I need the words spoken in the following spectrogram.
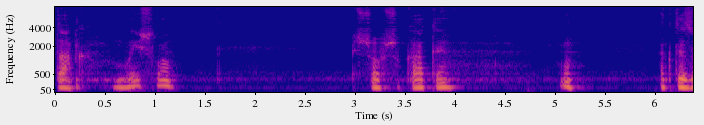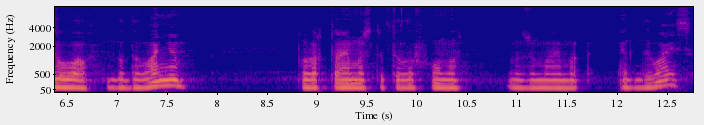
Так, вийшло. Пішов шукати. О, активував додавання. Повертаємось до телефону, нажимаємо Add Device.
